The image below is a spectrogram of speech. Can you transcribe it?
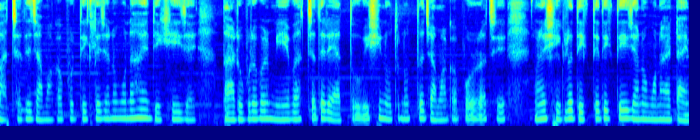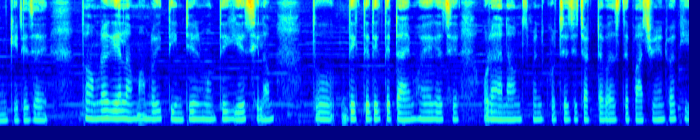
বাচ্চাদের জামা কাপড় দেখলে যেন মনে হয় দেখেই যায়। তার উপর আবার মেয়ে বাচ্চাদের এত বেশি নতুনত্ব জামা কাপড় আছে মানে সেগুলো দেখতে দেখতেই যেন মনে হয় টাইম কেটে যায়। তো আমরা গেলাম, আমরা ওই তিনটের মধ্যে গিয়েছিলাম। তো দেখতে দেখতে টাইম হয়ে গেছে। ওরা অ্যানাউন্সমেন্ট করছে যে চারটে বাজতে পাঁচ মিনিট বাকি,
